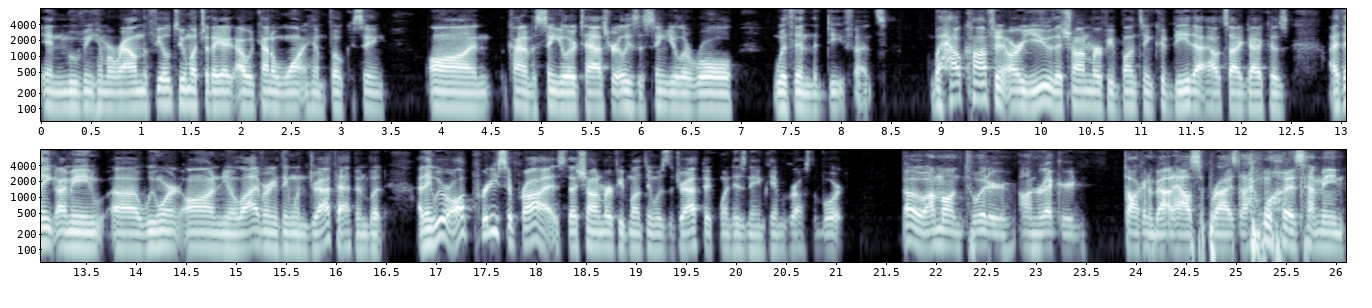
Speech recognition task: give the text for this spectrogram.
in moving him around the field too much. I think I, I would kind of want him focusing – on kind of a singular task or at least a singular role within the defense. But how confident are you that Sean Murphy Bunting could be that outside guy? Because I think, I mean, uh, we weren't on you know live or anything when the draft happened, but I think we were all pretty surprised that Sean Murphy Bunting was the draft pick when his name came across the board. Oh, I'm on Twitter on record talking about how surprised I was. I mean,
